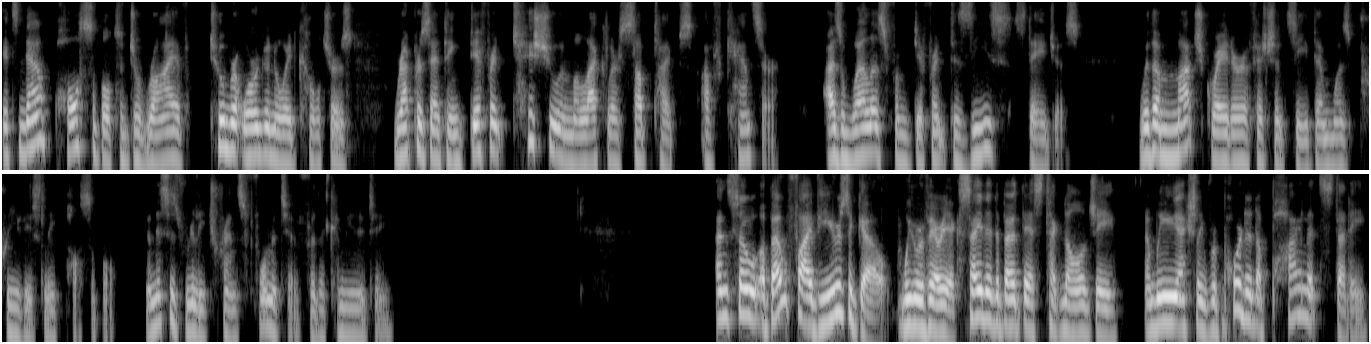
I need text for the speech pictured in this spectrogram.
it's now possible to derive tumor organoid cultures representing different tissue and molecular subtypes of cancer, as well as from different disease stages, with a much greater efficiency than was previously possible. And this is really transformative for the community. And so, about five years ago, we were very excited about this technology, and we actually reported a pilot study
